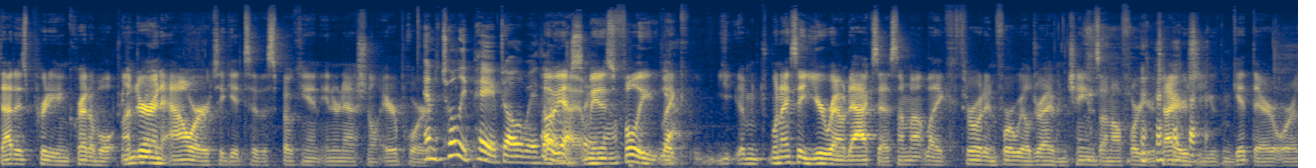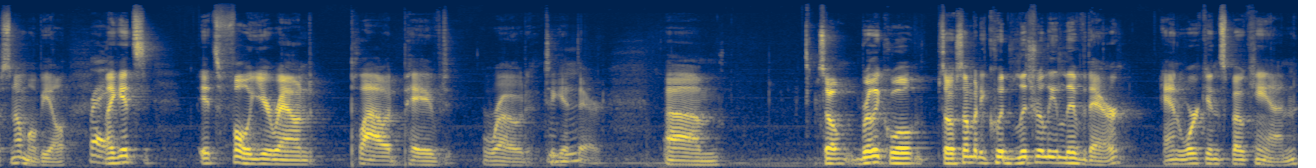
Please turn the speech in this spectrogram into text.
that is pretty incredible. Under great. an hour to get to the Spokane International Airport. And totally paved all the way there. Oh yeah, so I mean you it's know. fully Yeah. like y- I mean when I say year-round access, I'm not like throw it in four-wheel drive and chains on all four of your tires so you can get there or a snowmobile. Right. Like it's it's full year-round plowed paved road to Mm-hmm. get there. Um, so really cool. So somebody could literally live there and work in Spokane.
